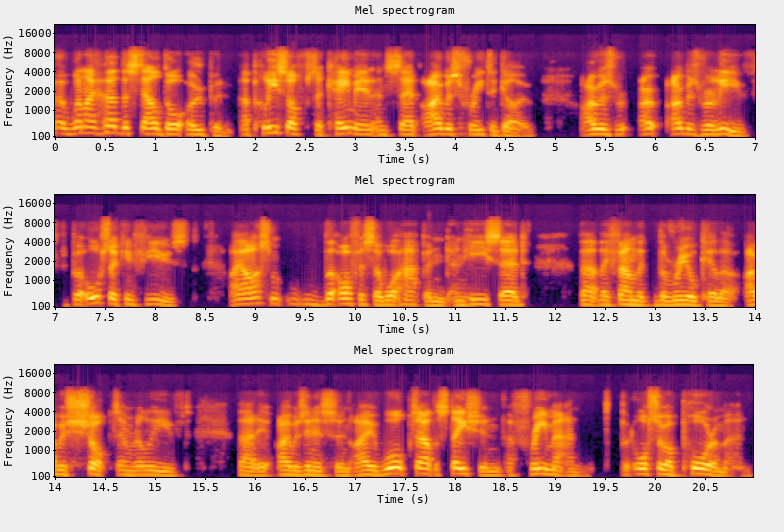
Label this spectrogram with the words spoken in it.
uh, when I heard the cell door open, a police officer came in and said I was free to go. I was I, I was relieved, but also confused. I asked the officer what happened, and he said that they found the, the real killer. I was shocked and relieved that it, I was innocent. I walked out the station a free man, but also a poorer man.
